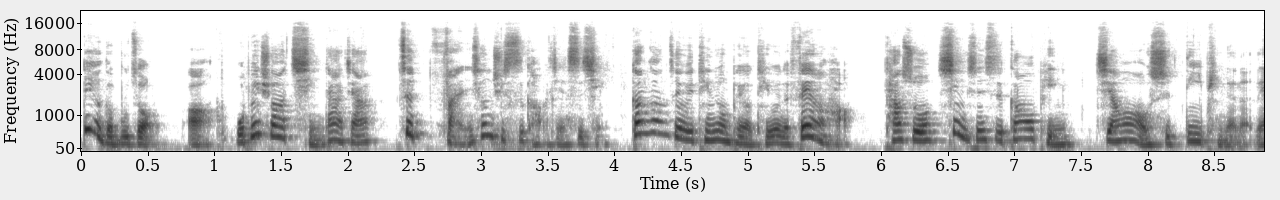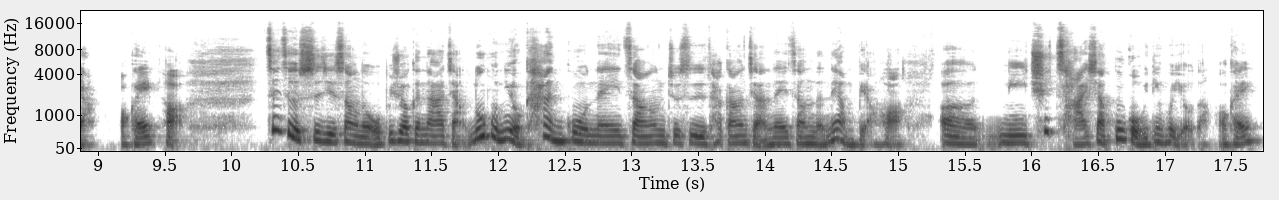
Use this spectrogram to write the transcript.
第二个步骤啊，我必须要请大家再反向去思考一件事情。刚刚这位听众朋友提问的非常好，他说信心是高频，骄傲是低频的能量。OK 哈。在这个世界上呢，我必须要跟大家讲，如果你有看过那一张，就是他刚刚讲的那一张能量表哈，呃，你去查一下，Google 一定会有的，OK？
